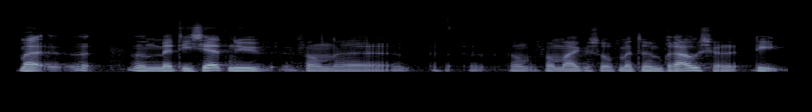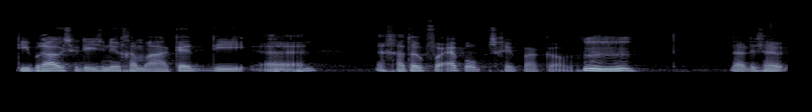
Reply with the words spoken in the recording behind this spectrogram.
Maar eh, want met die zet nu van, eh, van, van Microsoft met hun browser, die, die browser die ze nu gaan maken, die eh, Mhm. gaat ook voor Apple beschikbaar komen. Mhm. Nou, er zijn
